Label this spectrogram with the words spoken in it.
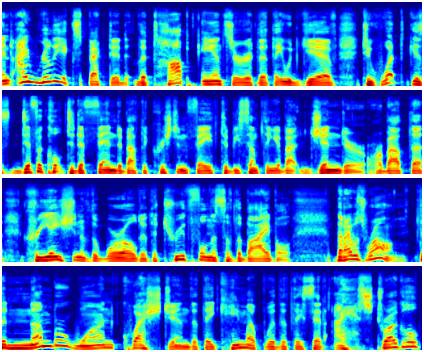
And I really expected the top answer that they would give to what is difficult to defend about the Christian faith to be something about gender or about the creation of the world or the truthfulness of the Bible. But I was wrong. The number one question that they came up with that they said, I struggle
